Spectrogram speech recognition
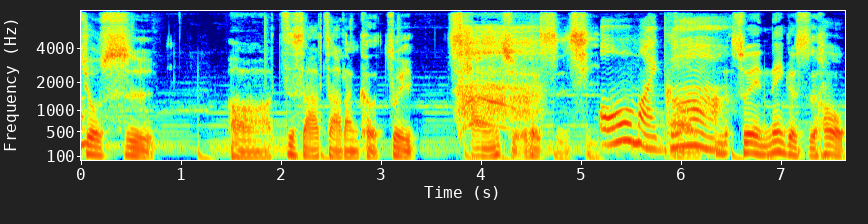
就是、呃自杀炸弹客最猖獗的时期。Oh my 呃 god！、那所以那个时候，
